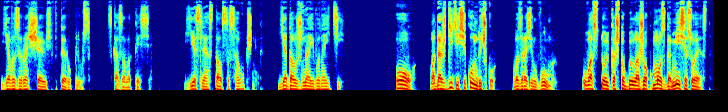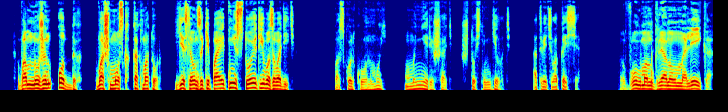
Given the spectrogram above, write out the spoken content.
я возвращаюсь в Теру Плюс», — сказала Кэсси. «Если остался сообщник, я должна его найти». «О, подождите секундочку», — возразил Вулман. «У вас только что был ожог мозга, миссис Уэст. Вам нужен отдых. Ваш мозг как мотор. Если он закипает, не стоит его заводить». «Поскольку он мой, мне решать, что с ним делать», — ответила Кэсси. Вулман глянул на Лейка,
